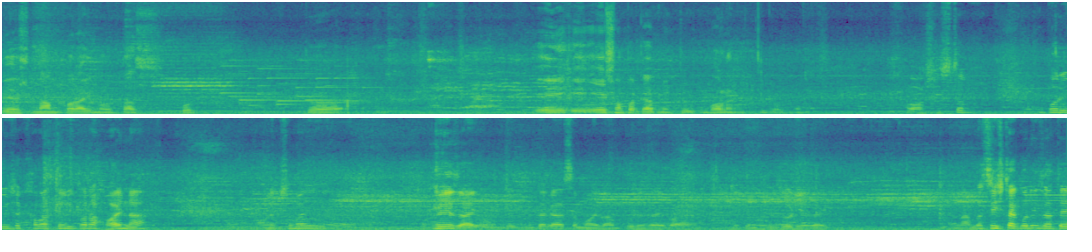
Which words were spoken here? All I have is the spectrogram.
বেশ নাম করাই নোটাস ফুড তো এই এই সম্পর্কে আপনি একটু বলেন, কী বলবেন? অসুস্থ পরিবেশে খাবার তৈরি করা হয় না। অনেক সময় হয়ে যায় দেখা যাচ্ছে ময়লা পুড়ে যায় বা যে কোনোভাবে জড়িয়ে যায়। আমরা চেষ্টা করি যাতে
